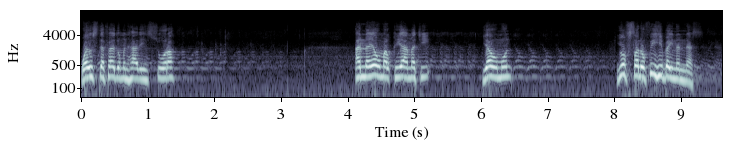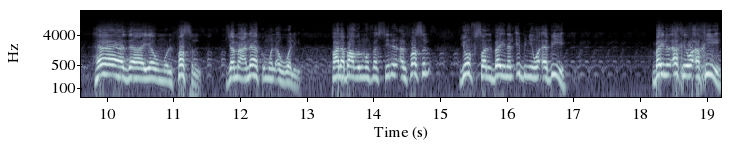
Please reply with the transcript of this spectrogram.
ويستفاد من هذه السورة أن يوم القيامة يوم يفصل فيه بين الناس. هذا يوم الفصل جمعناكم الأولين. قال بعض المفسرين الفصل يفصل بين الابن وأبيه بين الأخ وأخيه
